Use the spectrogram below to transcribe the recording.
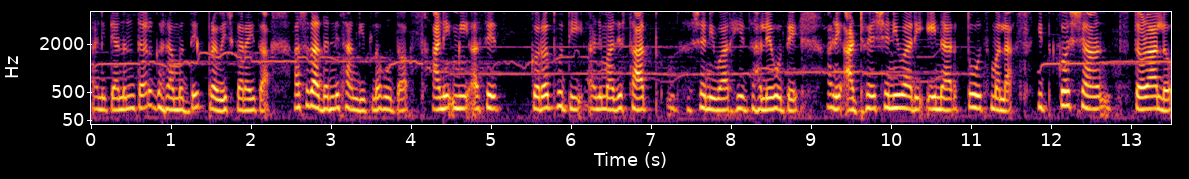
आणि त्यानंतर घरामध्ये प्रवेश करायचा असं दादांनी सांगितलं होतं. आणि मी असेच करत होती आणि माझे सात शनिवार हे झाले होते आणि आठव्या शनिवारी येणार तोच मला इतकं शान स्थळ आलं.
